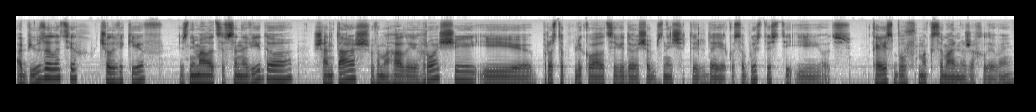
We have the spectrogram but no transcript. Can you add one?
аб'юзили цих чоловіків, знімали це все на відео шантаж, вимагали гроші і просто публікували це відео, щоб знищити людей як особистості. І ось кейс був максимально жахливий.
